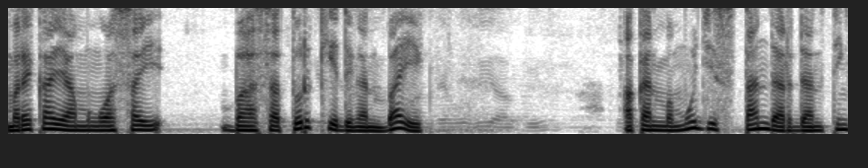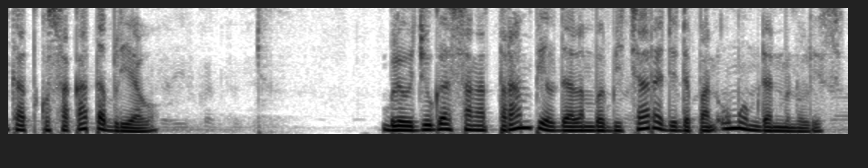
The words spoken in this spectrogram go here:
Mereka yang menguasai bahasa Turki dengan baik akan memuji standar dan tingkat kosakata beliau. Beliau juga sangat terampil dalam berbicara di depan umum dan menulis.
